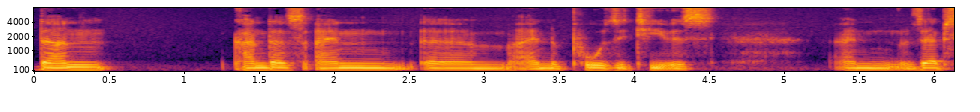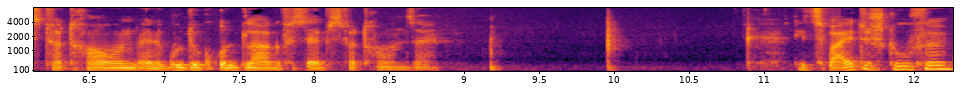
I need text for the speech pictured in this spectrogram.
dann kann das ein, ähm, eine positives, ein Selbstvertrauen, eine gute Grundlage für Selbstvertrauen sein. Die zweite Stufe,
